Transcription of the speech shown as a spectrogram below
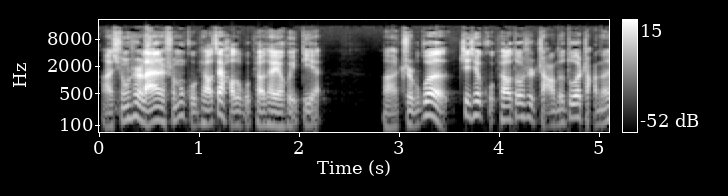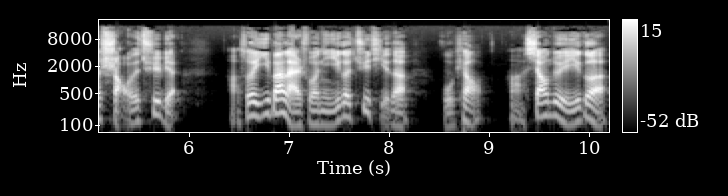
啊；熊市来了，什么股票再好的股票它也会跌啊。只不过这些股票都是涨得多、涨得少的区别啊。所以一般来说，你一个具体的股票啊，相对一个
